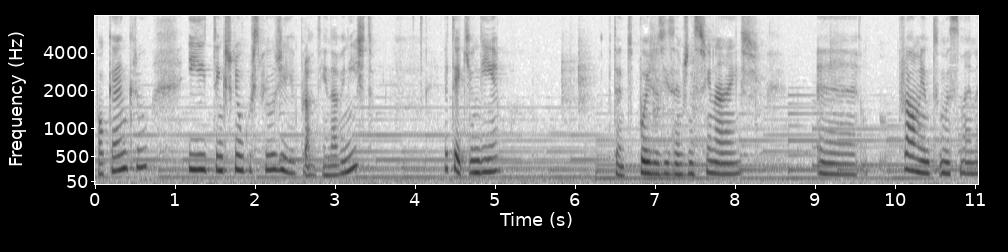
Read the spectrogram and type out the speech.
para o cancro e tenho que escolher um curso de Biologia. Pronto, e andava nisto. Até que um dia, portanto, depois dos exames nacionais, ah, provavelmente uma semana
